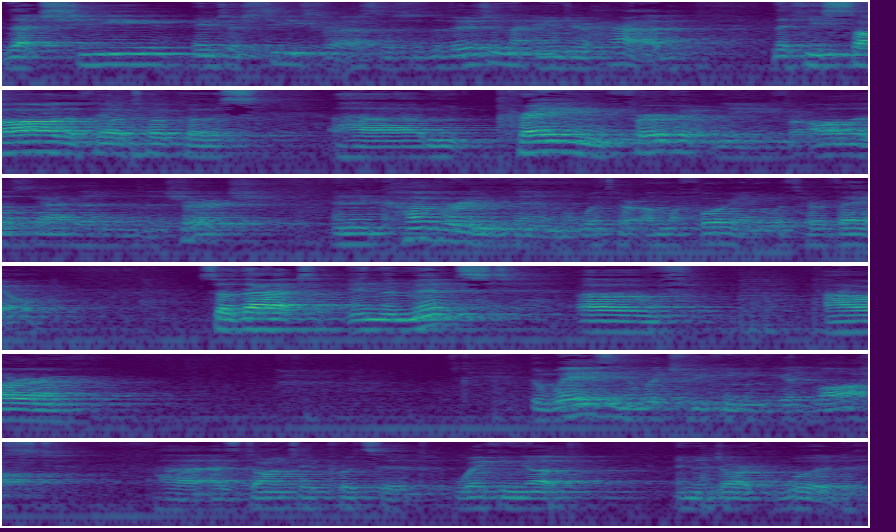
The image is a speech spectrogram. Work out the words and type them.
that she intercedes for us. This is the vision that Andrew had, that he saw the Theotokos um, praying fervently for all those gathered in the church and then covering them with her omophorion, with her veil, so that in the midst of our the ways in which we can get lost, uh, as Dante puts it, waking up in a dark wood,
